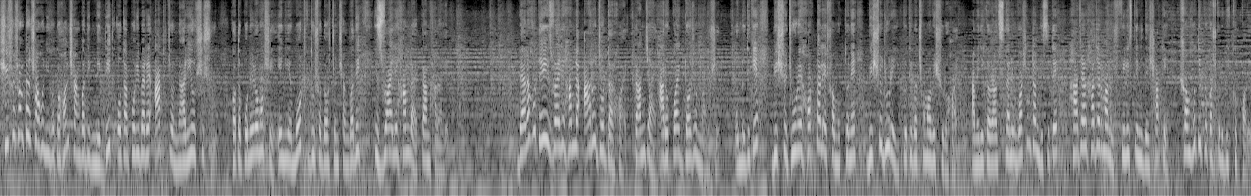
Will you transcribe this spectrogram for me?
শিশু সন্তান সহ নিহত হন সাংবাদিক মেগদিদ ও তার পরিবারের আটজন নারী ও শিশু। গত পনেরো মাসে এ নিয়ে মোট দুশো দশজন সাংবাদিক ইসরায়েলি হামলায় প্রাণ হারালেন। বেলা হতে ইসরায়েলি হামলা আরও জোরদার হয়। প্রাণ যায় আরও কয়েক ডজন মানুষের। অন্যদিকে বিশ্বজুড়ে হরতালের সমর্থনে বিশ্বজুড়েই প্রতিবাদ সমাবেশ শুরু হয়। আমেরিকার রাজধানী ওয়াশিংটন ডিসিতে হাজার হাজার মানুষ ফিলিস্তিনিদের সাথে সংহতি প্রকাশ করে বিক্ষোভ করে।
